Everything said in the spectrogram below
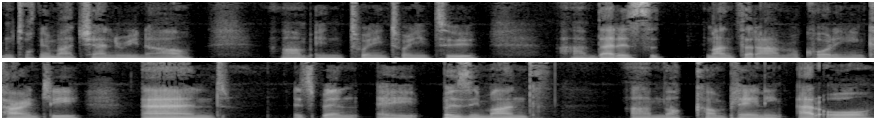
I'm talking about January now, um, in 2022. Um, that is the month that I'm recording in currently, and it's been a busy month. I'm not complaining at all,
